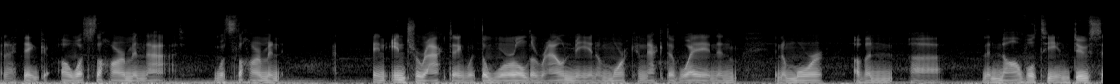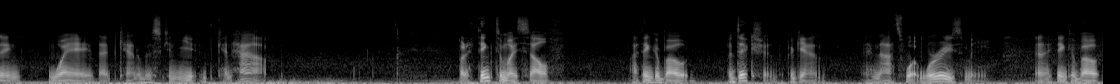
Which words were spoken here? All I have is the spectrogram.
And I think, oh, what's the harm in that? What's the harm in, in interacting with the world around me in a more connective way and in, in a more of a uh, the novelty inducing way that cannabis can, can have? But I think to myself, I think about addiction again, and that's what worries me. And I think about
